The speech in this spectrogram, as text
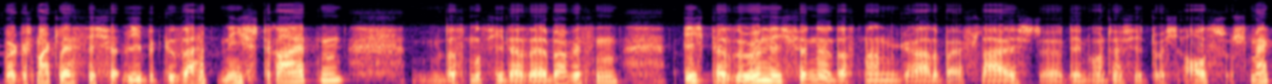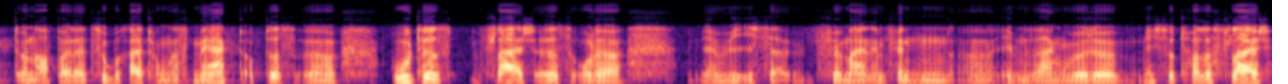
Über Geschmack lässt sich, wie gesagt, nicht streiten. Das muss jeder selber wissen. Ich persönlich finde, dass man gerade bei Fleisch äh, den Unterschied durchaus schmeckt und auch bei der Zubereitung das merkt, ob das äh, gutes Fleisch ist oder ja, wie ich für mein Empfinden äh, eben sagen würde, nicht so tolles Fleisch.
